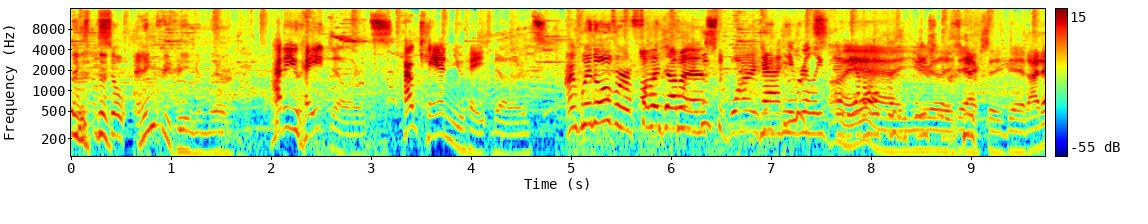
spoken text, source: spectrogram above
He's so angry being in there. How do you hate Dillard's? How can you hate Dillard's? I went over a oh, five point list of why I Yeah, hate he really did. Oh He had a whole oh, yeah, you really did, actually did. I, I,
